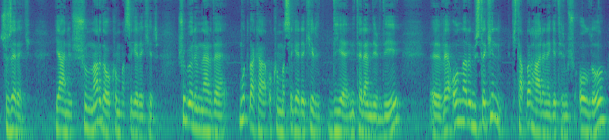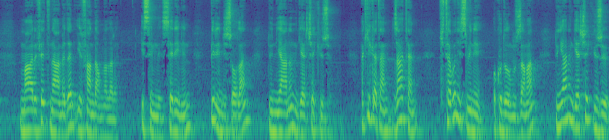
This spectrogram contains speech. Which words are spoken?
süzerek yani şunlar da okunması gerekir. Şu bölümlerde mutlaka okunması gerekir diye nitelendirdiği e, ve onları müstakil kitaplar haline getirmiş olduğu Marifetname'den İrfan Damlaları isimli serinin birincisi olan Dünyanın Gerçek Yüzü. Hakikaten zaten kitabın ismini okuduğumuz zaman Dünyanın Gerçek Yüzü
